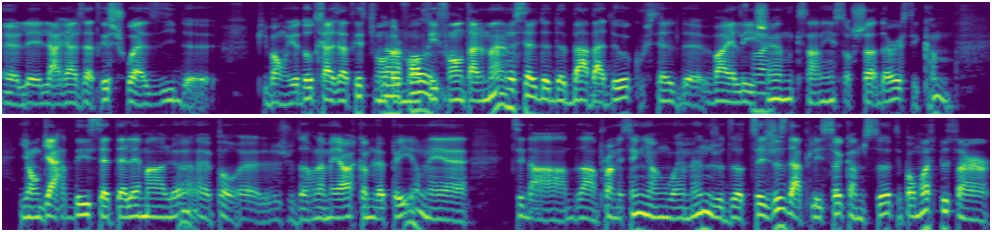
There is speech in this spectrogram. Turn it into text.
euh, les- la réalisatrice choisit de... Puis bon, il y a d'autres réalisatrices qui vont Dans te le fond, montrer frontalement, là, celle de, de Babadook ou celle de Violation qui s'en vient sur Shudder, c'est comme... ils ont gardé cet élément-là euh, pour, euh, je veux dire, le meilleur comme le pire, mais tu sais, dans, dans Promising Young Women, je veux dire, tu sais, juste d'appeler ça comme ça, tu pour moi, c'est plus un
